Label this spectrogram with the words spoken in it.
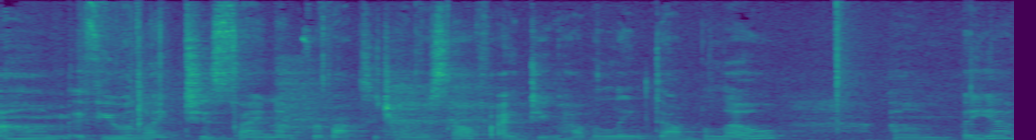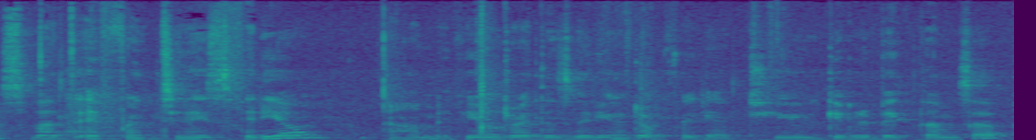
um, if you would like to sign up for BoxyCharm yourself, I do have a link down below. Um, but yeah, so that's it for today's video. Um, if you enjoyed this video, don't forget to give it a big thumbs up,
